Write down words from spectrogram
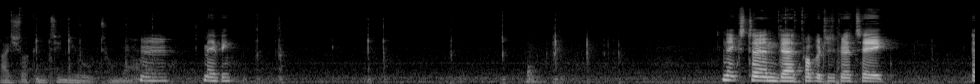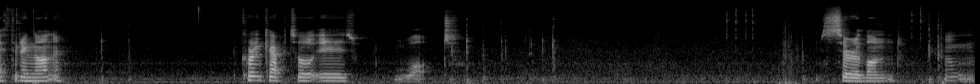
I shall continue tomorrow. Hmm, maybe. Next turn, they're probably just going to take Ethring, aren't they? Current capital is what? Cirilond. Oh.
